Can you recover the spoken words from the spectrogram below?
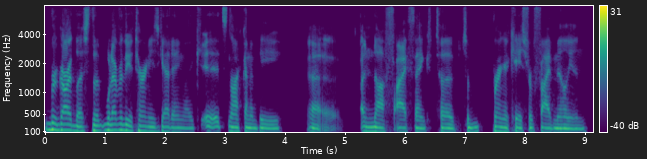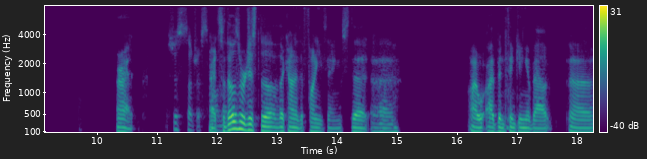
regardless the whatever the attorney's getting like it- it's not going to be uh enough i think to to bring a case for 5 million all right it's just such a small. All right, so number. those were just the the kind of the funny things that uh, I, I've been thinking about uh,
